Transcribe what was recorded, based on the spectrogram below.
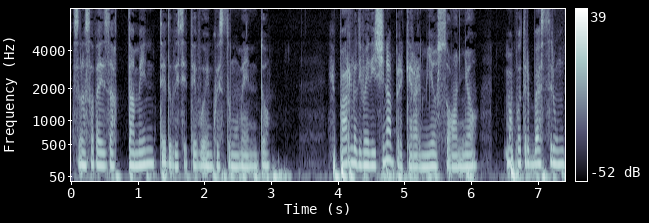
Sono stata esattamente dove siete voi in questo momento. E parlo di medicina perché era il mio sogno, ma potrebbe essere un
